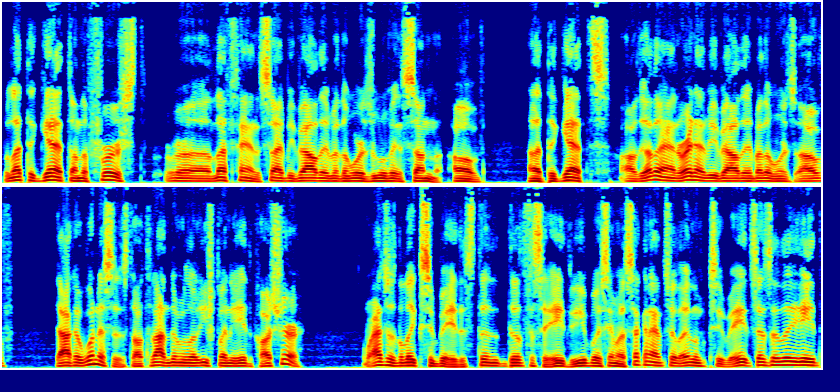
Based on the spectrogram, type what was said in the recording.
But let the get on the first uh, left hand side be validated by the words Reuven, son of. And let the get of the other hand, right hand, be validated by the words of Yaakov witnesses. Taltanat Nimula Ish Pleni 8 Kasher. So answers the lake Sibait. It's the does say eight. You by saying my second answer, the Elam Sibait says that they eight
